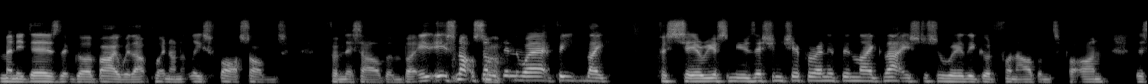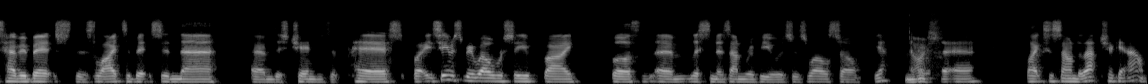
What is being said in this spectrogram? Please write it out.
many days that go by without putting on at least four songs from this album. But it, it's not something wow. where for like for serious musicianship or anything like that. It's just a really good fun album to put on. There's heavy bits, there's lighter bits in there. Um, there's changes of pace, but it seems to be well received by both um, listeners and reviewers as well. So yeah, nice. Uh, likes the sound of that. Check it out.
